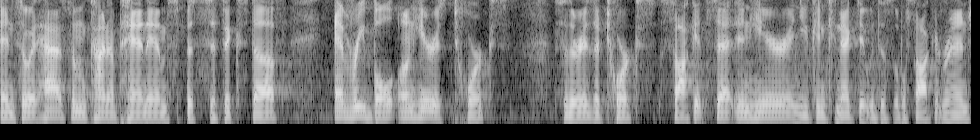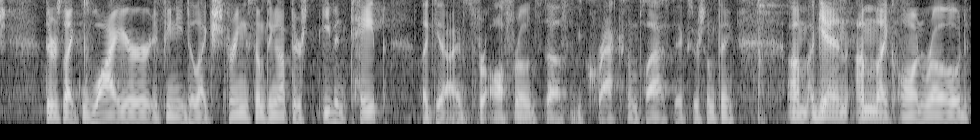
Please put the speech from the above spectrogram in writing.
And so it has some kind of pan am specific stuff. Every bolt on here is torx so there is a Torx socket set in here and you can connect it with this little socket wrench. There's like wire if you need to like string something up. There's even tape like yeah, for off-road stuff if you crack some plastics or something. Um, again, I'm like on road.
